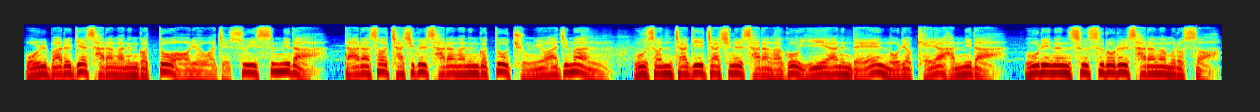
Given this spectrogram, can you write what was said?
올바르게 사랑하는 것도 어려워질 수 있습니다. 따라서 자식을 사랑하는 것도 중요하지만 우선 자기 자신을 사랑하고 이해하는 데에 노력해야 합니다. 우리는 스스로를 사랑함으로써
